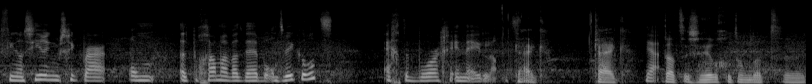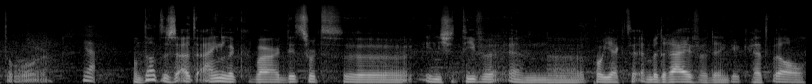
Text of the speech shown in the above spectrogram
financiering beschikbaar om het programma wat we hebben ontwikkeld echt te borgen in Nederland. Kijk, kijk. Ja. Dat is heel goed om dat te horen. Want dat is uiteindelijk waar dit soort eh, initiatieven en eh, projecten en bedrijven, denk ik, het wel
